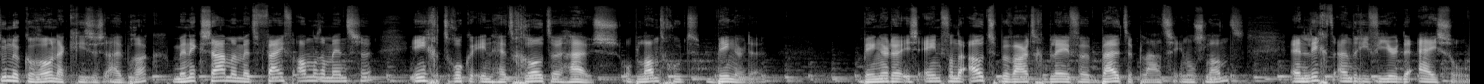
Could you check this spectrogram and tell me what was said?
Toen de coronacrisis uitbrak, ben ik samen met vijf andere mensen ingetrokken in het grote huis op landgoed Bingerde. Bingerde is een van de oudst bewaard gebleven buitenplaatsen in ons land en ligt aan de rivier de IJssel,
